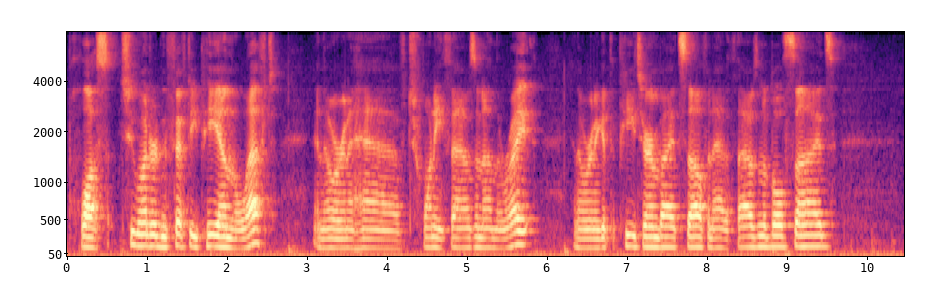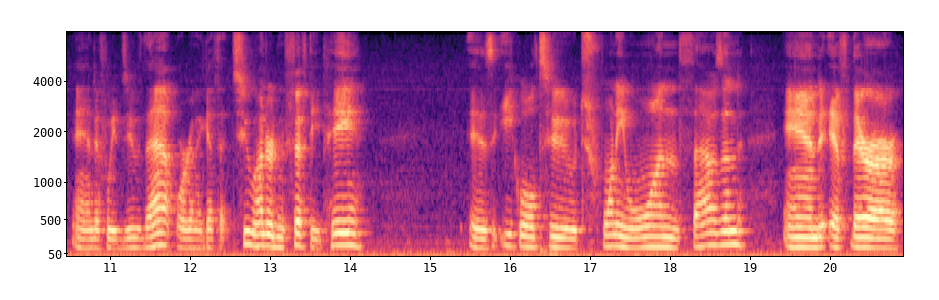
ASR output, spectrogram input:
plus 250p on the left, and then we're going to have 20,000 on the right, and then we're going to get the p term by itself and add 1,000 to both sides. And if we do that, we're going to get that 250p is equal to 21,000. And if there are,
